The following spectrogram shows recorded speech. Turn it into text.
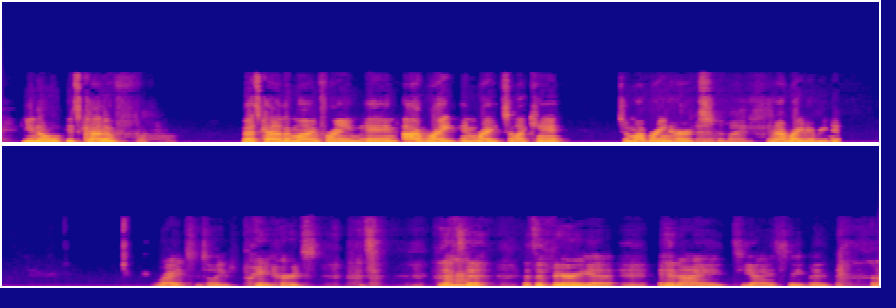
you know, it's kind of, that's kind of the mind frame. And I write and write till I can't, till my brain Kind hurts. of the mind And I write every day. writes until his brain hurts. That's, that's a that's a very uh, NITI statement.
